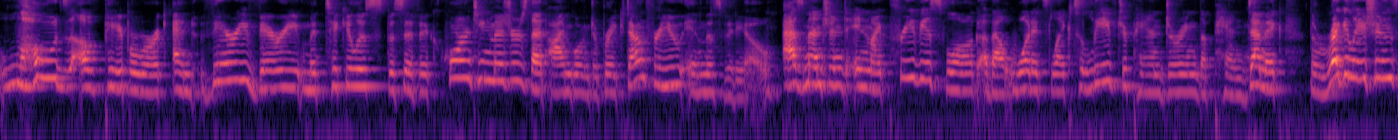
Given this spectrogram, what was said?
Loads of paperwork and very, very meticulous specific quarantine measures that I'm going to break down for you in this video. As mentioned in my previous vlog about what it's like to leave Japan during the pandemic, the regulations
